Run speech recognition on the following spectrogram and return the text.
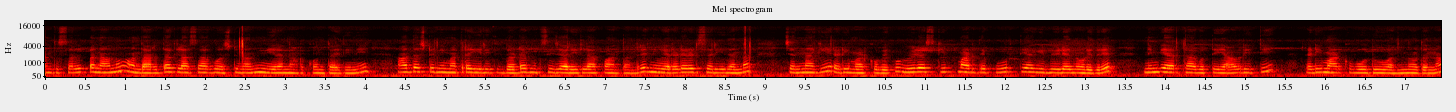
ಒಂದು ಸ್ವಲ್ಪ ನಾನು ಒಂದು ಅರ್ಧ ಗ್ಲಾಸ್ ಆಗುವಷ್ಟು ನಾನು ನೀರನ್ನು ಹಾಕ್ಕೊತಾ ಇದ್ದೀನಿ. ಆದಷ್ಟು ನಿಮ್ಮ ಹತ್ರ ಈ ರೀತಿ ದೊಡ್ಡ ಮಿಕ್ಸಿ ಜಾರ್ ಇಲ್ಲಪ್ಪ ಅಂತಂದರೆ ನೀವು ಎರಡೆರಡು ಸರಿ ಇದನ್ನು ಚೆನ್ನಾಗಿ ರೆಡಿ ಮಾಡ್ಕೋಬೇಕು. ವೀಡಿಯೋ ಸ್ಕಿಪ್ ಮಾಡದೆ ಪೂರ್ತಿಯಾಗಿ ವೀಡಿಯೋ ನೋಡಿದರೆ ನಿಮಗೆ ಅರ್ಥ ಆಗುತ್ತೆ ಯಾವ ರೀತಿ ರೆಡಿ ಮಾಡ್ಕೋಬೋದು ಅನ್ನೋದನ್ನು.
